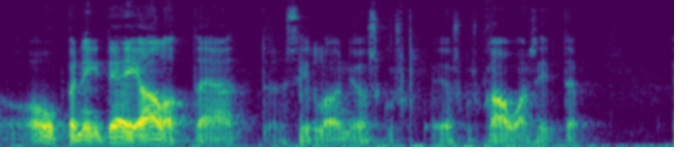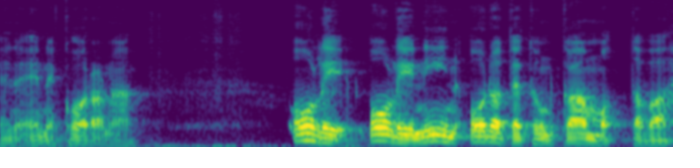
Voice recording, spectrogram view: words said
Opening Day-aloittaja silloin joskus, joskus kauan sitten ennen koronaa. Oli, oli niin odotetun kammottava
